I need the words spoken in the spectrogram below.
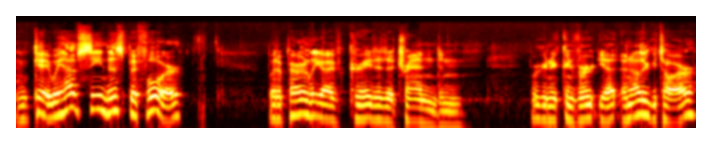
Okay, we have seen this before, but apparently I've created a trend and we're going to convert yet another guitar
